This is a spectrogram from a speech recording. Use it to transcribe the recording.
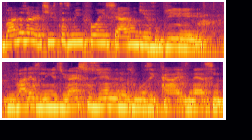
vários artistas me influenciaram de, de, de várias linhas, diversos gêneros musicais, né? Assim,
